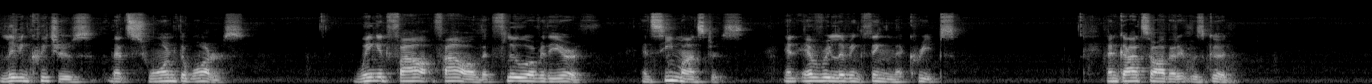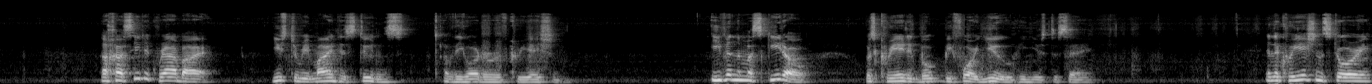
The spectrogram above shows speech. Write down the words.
living creatures that swarmed the waters, winged fowl, fowl that flew over the earth, and sea monsters, and every living thing that creeps. And God saw that it was good. A Hasidic rabbi used to remind his students of the order of creation. Even the mosquito was created before you, he used to say. In the creation story,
